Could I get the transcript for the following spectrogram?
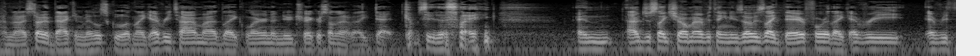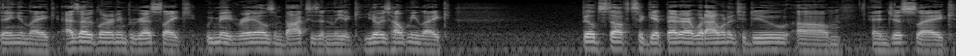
I don't know. I started back in middle school, and like every time I'd like learn a new trick or something, I'd be like, "Dad, come see this!" Like, and I would just like show him everything, and he was always like there for like every everything. And like as I would learn and progress, like we made rails and boxes, and like he'd always help me like build stuff to get better at what I wanted to do, um, and just like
